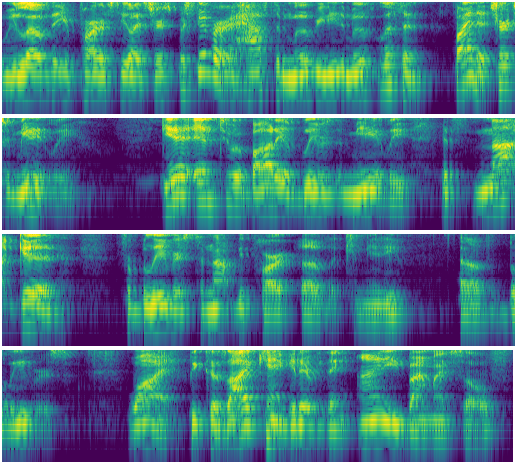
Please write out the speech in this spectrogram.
We love that you're part of City Light Church, but if you ever have to move or you need to move, listen, find a church immediately. Get into a body of believers immediately. It's not good for believers to not be part of a community of believers. Why? Because I can't get everything I need by myself.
